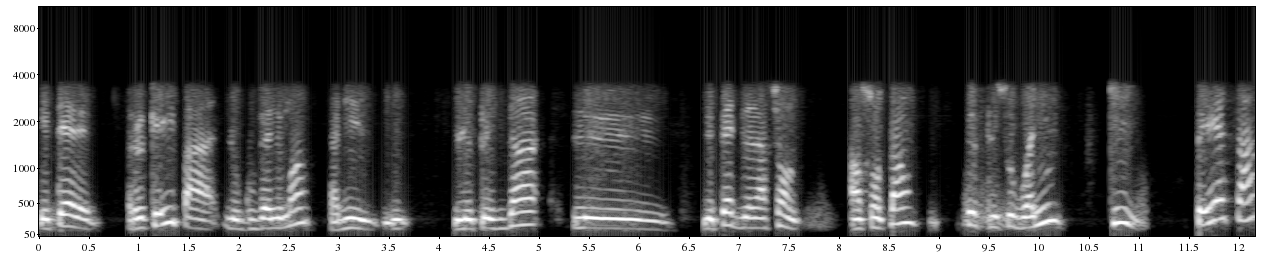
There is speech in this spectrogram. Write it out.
était recueilli par le gouvernement, c'est-à-dire le président, le, le père de la nation en son temps, Félix Boigny, qui payait ça,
